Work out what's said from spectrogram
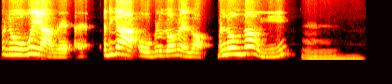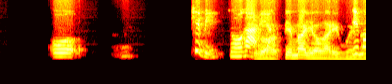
ဘယ်လိုဝိရမလဲအဓိကဟိုဘယ်လိုပြောမလဲဆိုတော့မလုံတော့ရင်ဟိုဖြစ်ပြီယောဂတွေပြင်ပယောဂတွေဝင်ပြင်ပ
